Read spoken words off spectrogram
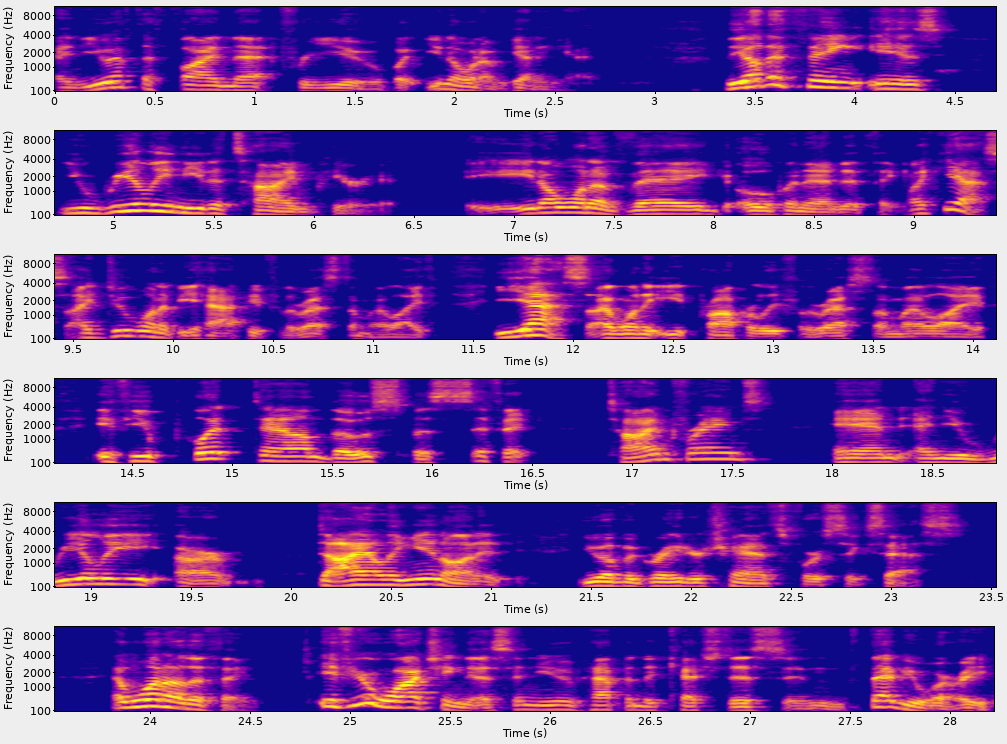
and you have to find that for you, but you know what I'm getting at. The other thing is you really need a time period. You don't want a vague, open ended thing. Like, yes, I do want to be happy for the rest of my life. Yes, I want to eat properly for the rest of my life. If you put down those specific time frames and and you really are dialing in on it, you have a greater chance for success. And one other thing if you're watching this and you happen to catch this in February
